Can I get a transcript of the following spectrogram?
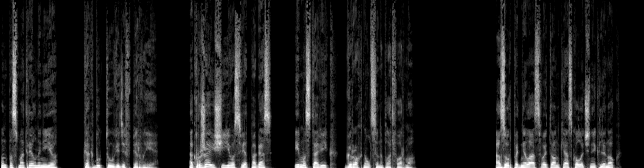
Он посмотрел на нее, как будто увидев впервые. Окружающий его свет погас, и мостовик грохнулся на платформу. Азур подняла свой тонкий осколочный клинок,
